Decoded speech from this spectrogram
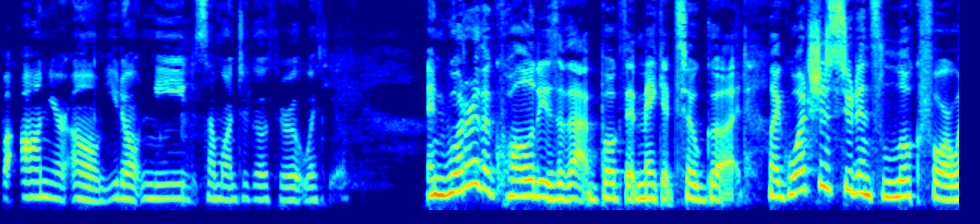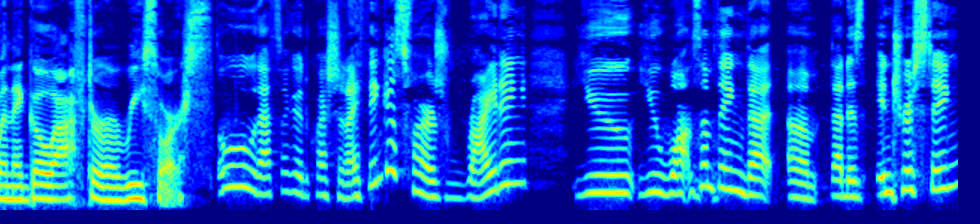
but on your own. You don't need someone to go through it with you. And what are the qualities of that book that make it so good? Like, what should students look for when they go after a resource? Oh, that's a good question. I think as far as writing, you you want something that um that is interesting,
